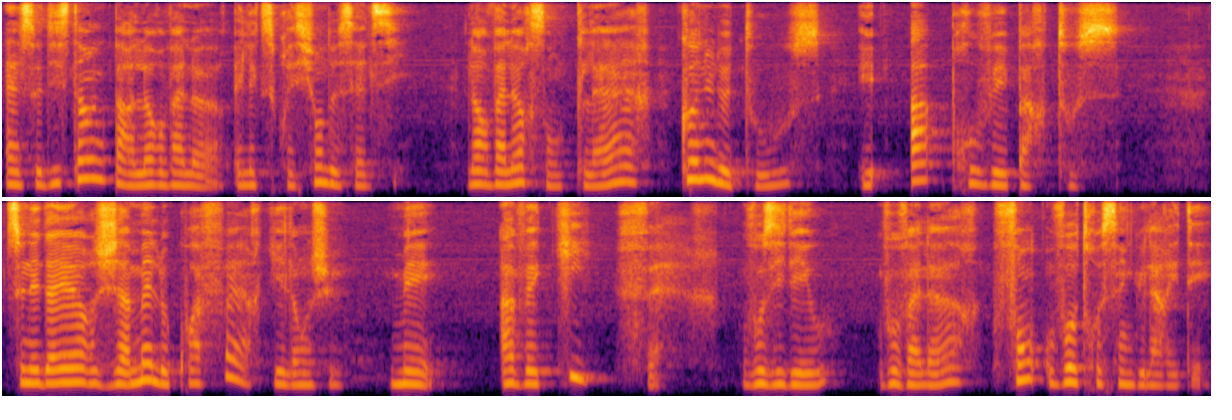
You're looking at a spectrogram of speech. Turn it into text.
Elles se distinguent par leurs valeurs et l'expression de celles-ci. Leurs valeurs sont claires, connues de tous et approuvées par tous. Ce n'est d'ailleurs jamais le quoi faire qui est l'enjeu, mais avec qui faire. Vos idéaux, vos valeurs font votre singularité.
